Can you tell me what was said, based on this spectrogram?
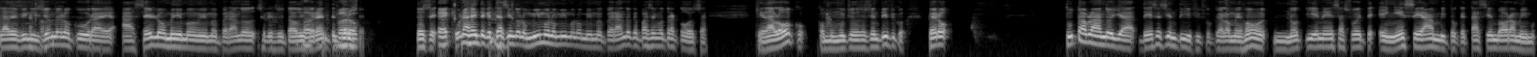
la definición de locura es hacer lo mismo, mismo esperando resultados Pero- diferentes. pero- Entonces, entonces es que- una gente que esté haciendo lo mismo, lo mismo, lo mismo, esperando que pasen otra cosa, queda loco, como muchos de esos científicos. Pero tú estás hablando ya de ese científico que a lo mejor no tiene esa suerte en ese ámbito que está haciendo ahora mismo.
